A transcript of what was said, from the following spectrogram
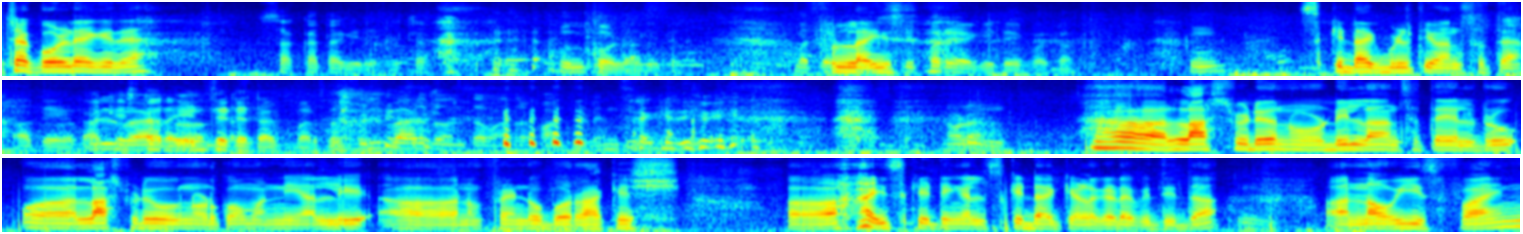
ಮಚ್ಚ ಕೋಲ್ಡ್ ಆಗಿದೆ ಸಖತ್ತಾಗಿದೆ ಫುಲ್ ಕೋಲ್ಡ್ ಆಗಿದೆ. ಮತ್ತೆ ಫುಲ್ ಐಸ್ ಸ್ಲಿಪ್ಪರಿ ಆಗಿದೆ ಇವಾಗ. ಸ್ಕಿಡ್ ಆಗಿ ಬೀಳ್ತೀವಿ ಅನ್ಸುತ್ತೆ. ಅದೇ ರಾಕೇಶ್ ಥರ ಇನ್ಸಿಡೆಂಟ್ ಆಗಬಾರ್ದು. ಬೀಳಬಾರ್ದು ಅಂತ ಮಾತ್ರ ಕಾನ್ಫಿಡೆನ್ಸ್ ಆಗಿದ್ದೀವಿ. ನೋಡೋಣ. ಲಾಸ್ಟ್ ವಿಡಿಯೋ ನೋಡಿಲ್ಲ ಅನ್ಸುತ್ತೆ ಎಲ್ಲರೂ ಲಾಸ್ಟ್ ವಿಡಿಯೋ ಹೋಗಿ ನೋಡ್ಕೊಂಬನ್ನಿ ಅಲ್ಲಿ ನಮ್ಮ ಫ್ರೆಂಡ್ ಒಬ್ಬ ರಾಕೇಶ್ ಐಸ್ ಸ್ಕೇಟಿಂಗಲ್ಲಿ ಸ್ಕಿಡ್ ಆಗಿ ಕೆಳಗಡೆ ಬಿದ್ದಿದ್ದ. ನಾವು ಈಸ್ ಫೈನ್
